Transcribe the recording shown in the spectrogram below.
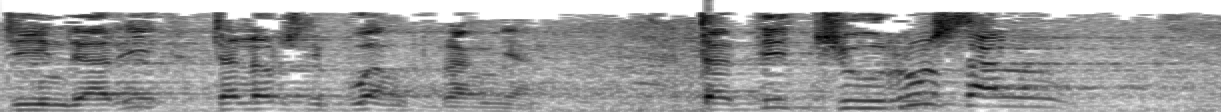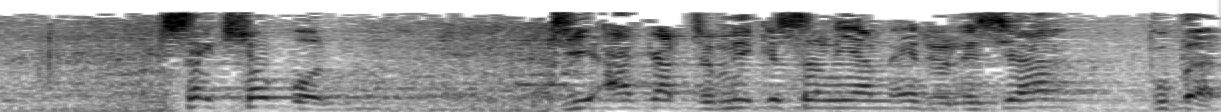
dihindari dan harus dibuang barangnya. Jadi jurusan saxophone di Akademi Kesenian Indonesia bubar.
